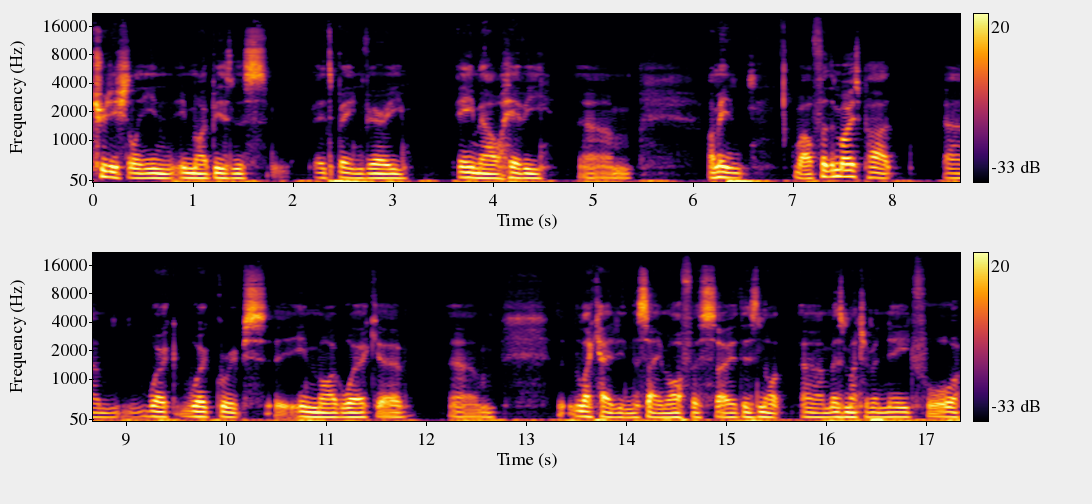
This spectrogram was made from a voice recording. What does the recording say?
traditionally in in my business, it's been very email heavy. Um, I mean, well, for the most part, um, work work groups in my work are um, located in the same office, so there's not um, as much of a need for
